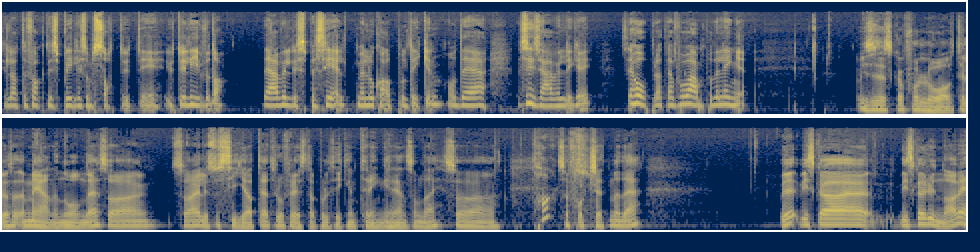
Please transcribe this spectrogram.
til at det faktisk blir liksom satt ut i, ut i livet. Da. Det er veldig spesielt med lokalpolitikken, og det, det syns jeg er veldig gøy. Så jeg håper at jeg får være med på det lenge. Hvis jeg skal få lov til å mene noe om det, så, så har jeg lyst til å si at jeg tror Fredrikstad-politikken trenger en som deg. Så, så fortsett med det. Vi skal, vi skal runde av vi,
